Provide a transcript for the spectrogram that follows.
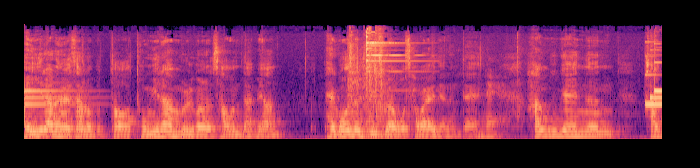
A라는 회사로부터 동일한 물건을 사온다면 100원을 지불하고 사와야 되는데 네. 한국에 있는 자기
